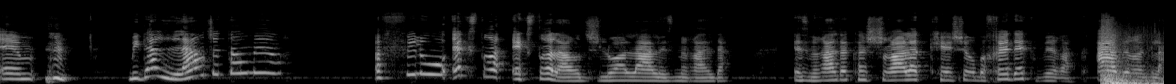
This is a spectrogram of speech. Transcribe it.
אמ, מידה לארג' אתה אומר? אפילו אקסטרה אקסטרה לארג' לא עלה על אזמרלדה. אזמרלדה קשרה לה קשר בחדק ורקעה ברגלה.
